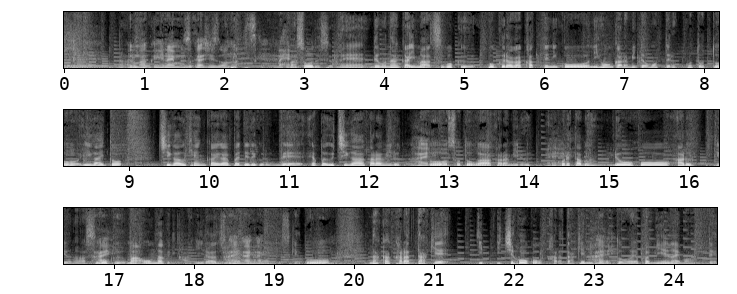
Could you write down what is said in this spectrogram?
んうまく言えない難しいゾーンなんですけどね、まあ、そうですよね。でもなんか今すごく僕らが勝手にこう日本から見て思ってることと意外と違う見解がやっぱり出てくるんでやっぱり内側から見るのと外側から見る、ええ。これ多分両方あるっていうのはすごく、まあ音楽に限らずだと思うんですけど、うん中からだけい一方向からだけ見てると、やっぱり見えないものって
